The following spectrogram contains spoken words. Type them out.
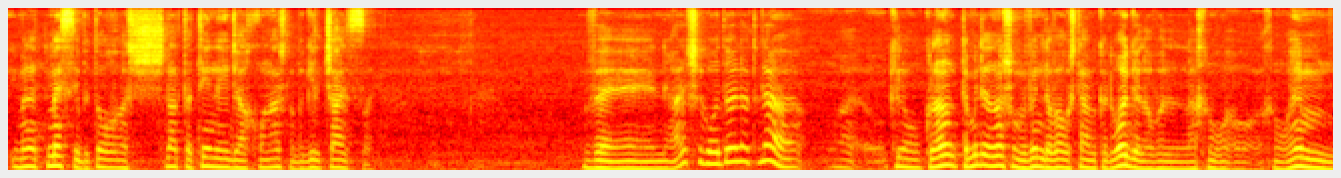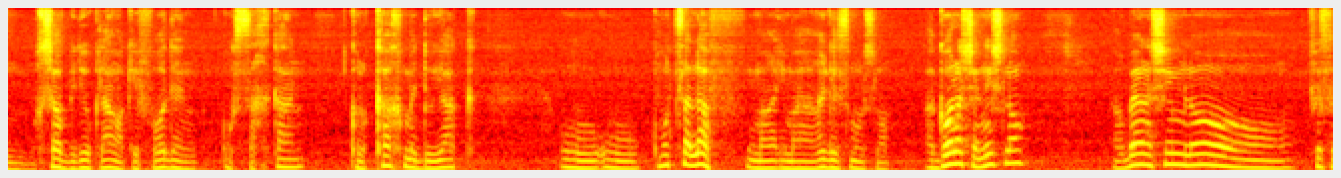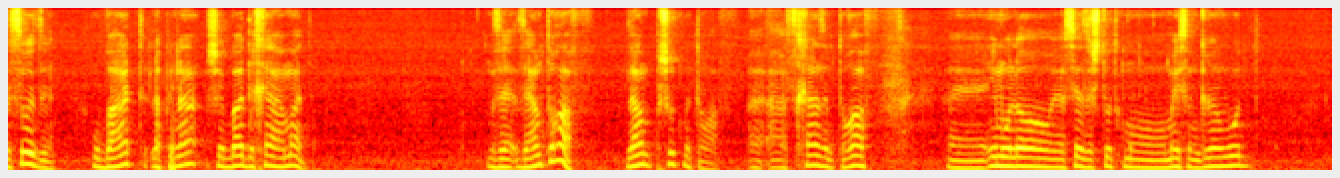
אימן את מסי בתור שנת הטינג' האחרונה שלו בגיל 19. ונראה לי שגורדיאלה, אתה יודע, כאילו, כולנו, תמיד ידענו שהוא מבין דבר או שתיים בכדורגל, אבל אנחנו, אנחנו רואים עכשיו בדיוק למה, כי פודן הוא שחקן כל כך מדויק, הוא, הוא כמו צלף עם, ה, עם הרגל שמאל שלו. הגול השני שלו, הרבה אנשים לא פספסו את זה. הוא בעט לפינה שבה דחי עמד. זה, זה היה מטורף. זה היה פשוט מטורף. השחקן הזה מטורף. אה, אם הוא לא יעשה איזה שטות כמו מייסון גרינווד,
